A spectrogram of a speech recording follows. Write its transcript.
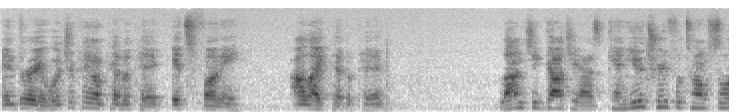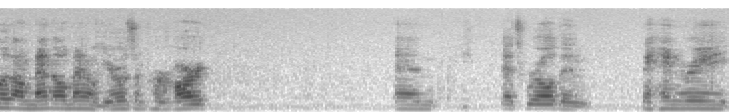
And three, what's your opinion on Peppa Pig? It's funny. I like Peppa Pig. Lanchi Gachi asks, can you treat for Tom Sillard on Mental Mental Heroes and Per Heart? And it's World in the Henry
